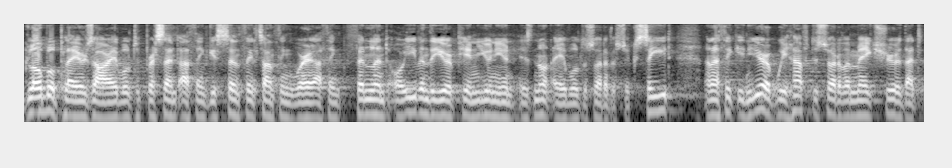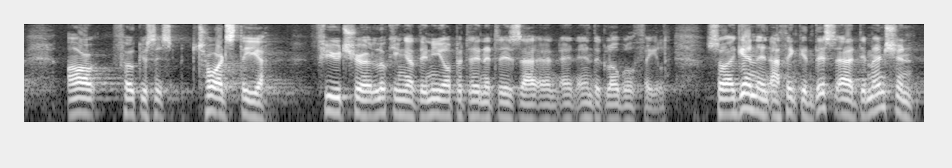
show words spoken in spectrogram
global players are able to present, I think, is something, something where I think Finland or even the European Union is not able to sort of succeed. And I think in Europe we have to sort of make sure that our focus is towards the future, looking at the new opportunities uh, in, in, the global field. So again, I think in this uh, dimension,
